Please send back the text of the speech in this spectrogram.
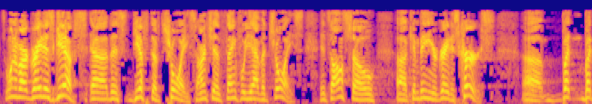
It's one of our greatest gifts, uh, this gift of choice. Aren't you thankful you have a choice? It's also uh, can be your greatest curse. Uh, but but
